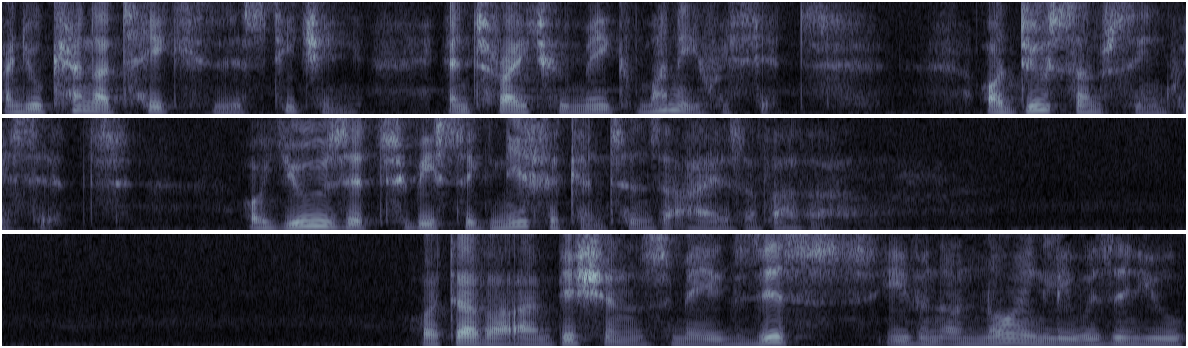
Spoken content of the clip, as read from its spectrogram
And you cannot take this teaching and try to make money with it, or do something with it, or use it to be significant in the eyes of others. Whatever ambitions may exist, even unknowingly within you,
